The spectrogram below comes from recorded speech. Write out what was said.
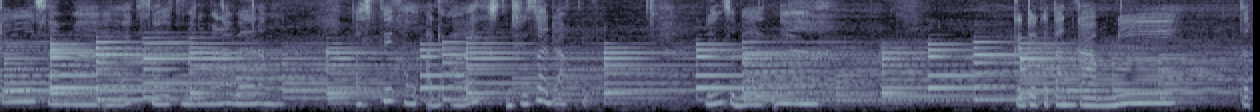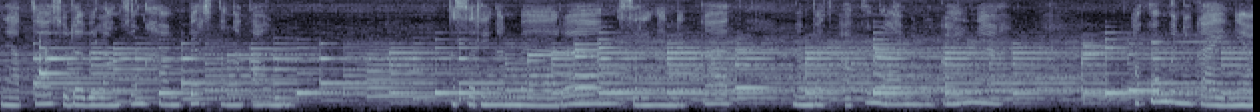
tuh sama Alex selalu ke mana-mana bareng. Pasti kalau ada Alex, di situ ada aku. Dan sebaliknya, kedekatan kami ternyata sudah berlangsung hampir setengah tahun. Keseringan bareng, keseringan dekat, membuat aku mulai menyukainya. Aku menyukainya,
